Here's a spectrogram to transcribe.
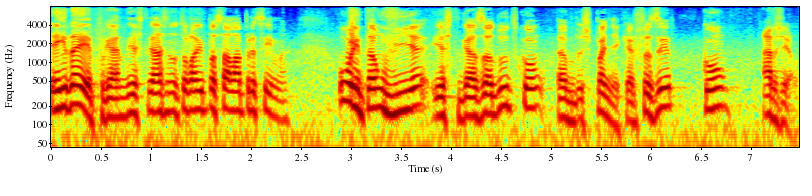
a ideia é pegar neste gás natural e passar lá para cima. Ou então via este gasoduto, como a Espanha quer fazer, com a Argélia.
